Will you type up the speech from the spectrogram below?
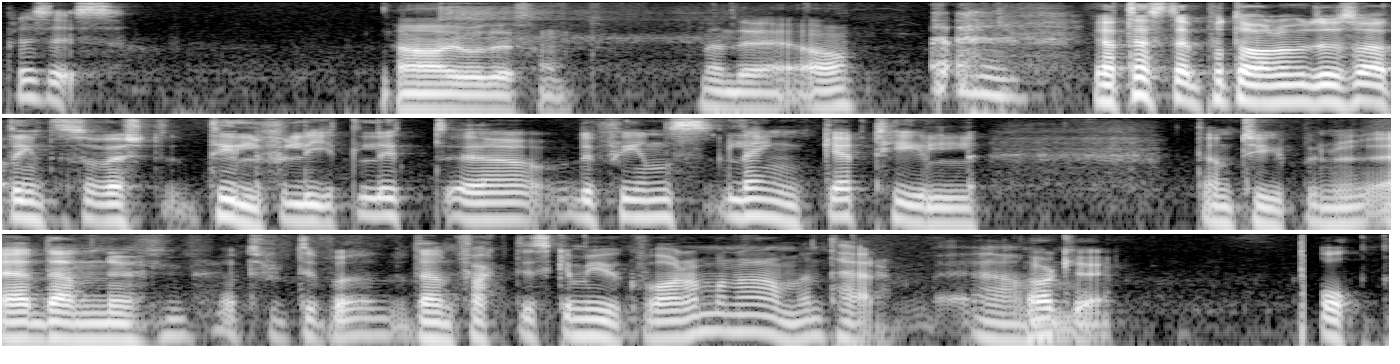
precis. Ja, jo det är sant. Men det, ja. Jag testade, på tal om du sa att det inte är så värst tillförlitligt. Eh, Det finns länkar till den typen, eh, den, jag tror det var den faktiska mjukvaran man har använt här. Ehm, Okej. Och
